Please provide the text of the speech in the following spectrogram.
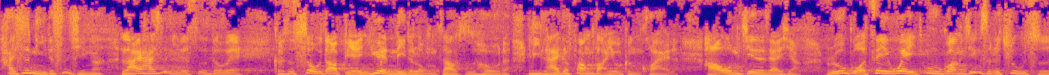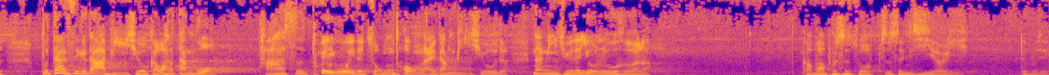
还是你的事情啊，来还是你的事，对不对？可是受到别人愿力的笼罩之后呢，你来的方法又更快了。好，我们接着再想，如果这位悟光金寺的住持不但是一个大比丘，搞不好他当过，他是退位的总统来当比丘的，那你觉得又如何了？搞不好不是坐直升机而已，对不对？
